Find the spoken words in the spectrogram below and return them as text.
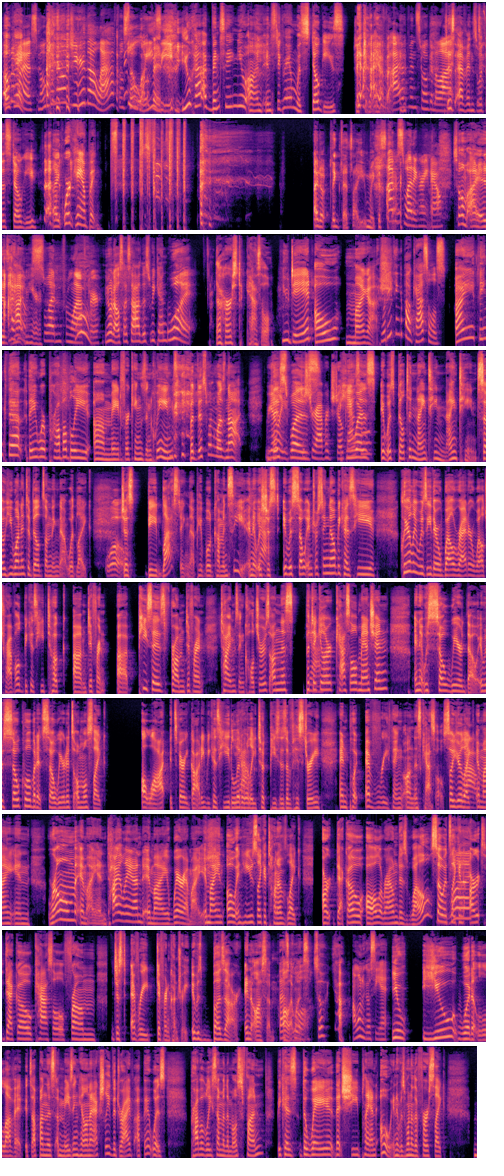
What okay. am I, a smoker now? Did you hear that laugh? It was so it. wheezy. You have I've been seeing you on Instagram with stogies. Just kidding, I have. I have been smoking a lot. Just Evans with a stogie. like we're camping. I don't think that's how you make a cigar. I'm sweating right now. so am I. It is I hot in here. sweating from laughter. You know what else I saw this weekend? What? The Hearst Castle. You did? Oh my gosh. What do you think about castles? I think that they were probably um, made for kings and queens, but this one was not. Really? This was just your average Joe he castle? was it was built in 1919 so he wanted to build something that would like Whoa. just be lasting that people would come and see and it was Yeah. just it was so interesting though because he clearly was either well read or well traveled because he took um different uh pieces from different times and cultures on this particular castle mansion and it was so weird though it was so cool but it's so weird it's almost like a lot. It's very gaudy because he literally took pieces of history and put everything on this castle. So you're Wow. like, am I in Rome? Am I in Thailand? Am I, where am I? Am I in, oh, and he used like a ton of like art deco all around as well. So it's like an art deco castle from just every different country. It was bizarre and awesome That's all at cool. once. So yeah, I want to go see it. you you would love it. It's up on this amazing hill and actually the drive up it was probably some of the most fun because the way that she planned oh and it was one of the first like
